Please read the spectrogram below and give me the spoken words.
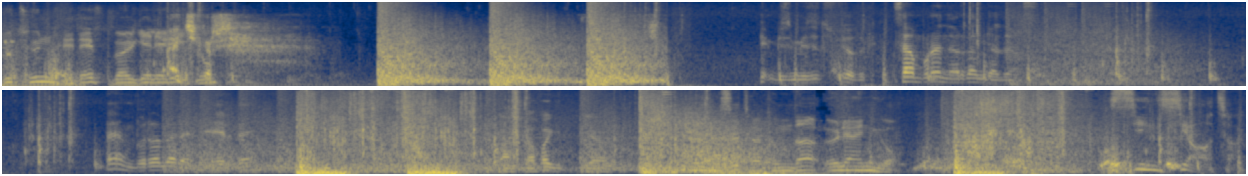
bütün hedef bölgeleri yok. çıkar. Biz mizi tutuyorduk. Sen buraya nereden geldin? Ben buralara nereden? Lan kafa gitti ya. Kırmızı takımda ölen yok. Sinsi atak.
